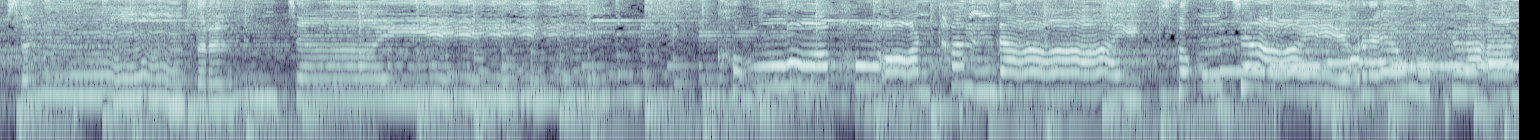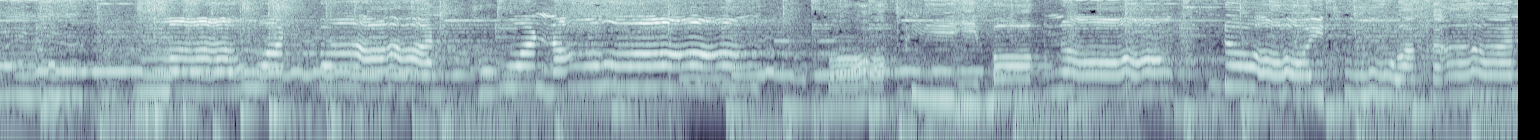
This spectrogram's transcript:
บซึ้งตรึงใจ ขอพรท่านได้สมใจเร็วพลัน มาวัดบ้านหัวน้อง บอกพี่บอกน้องโดยทั่วกัน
